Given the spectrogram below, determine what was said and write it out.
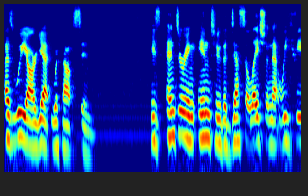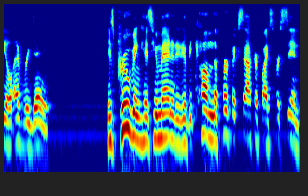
as we are, yet without sin. He's entering into the desolation that we feel every day. He's proving his humanity to become the perfect sacrifice for sin.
